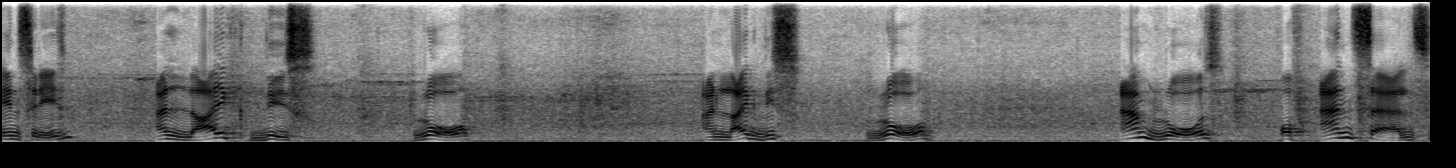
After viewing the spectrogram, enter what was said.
in series and like this row and like this row m rows of n cells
